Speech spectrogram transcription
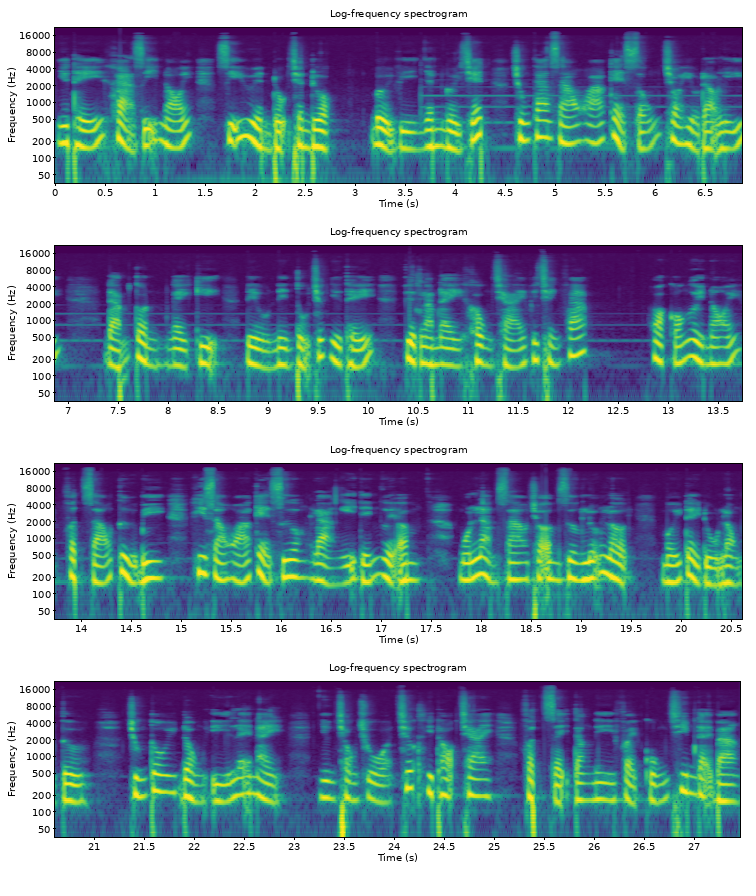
Như thế khả dĩ nói, dĩ huyền độ chân được. Bởi vì nhân người chết, chúng ta giáo hóa kẻ sống cho hiểu đạo lý, đám tuần, ngày kỵ đều nên tổ chức như thế, việc làm này không trái với chánh pháp. Hoặc có người nói Phật giáo tử bi khi giáo hóa kẻ dương là nghĩ đến người âm, muốn làm sao cho âm dương lưỡng lợi mới đầy đủ lòng từ. Chúng tôi đồng ý lẽ này, nhưng trong chùa trước khi thọ trai, Phật dạy tăng ni phải cúng chim đại bàng,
